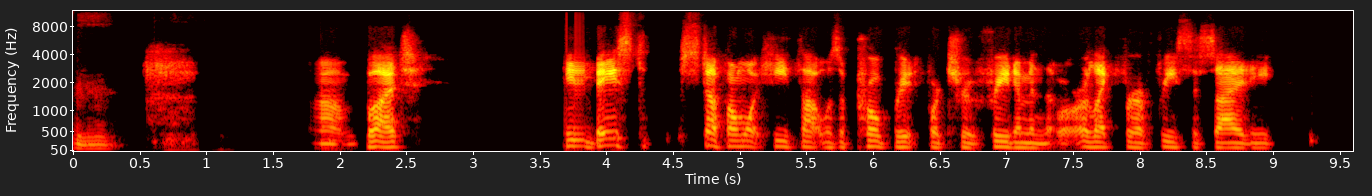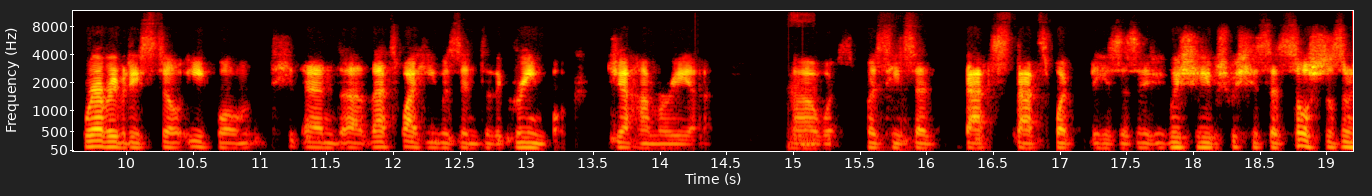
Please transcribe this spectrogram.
Mhm. Um, but he based stuff on what he thought was appropriate for true freedom and or like for a free society where everybody's still equal. And uh, that's why he was into the Green Book, Jamahiriya. Uh, was was he said that's that's what he says. He wish he, wish he said socialism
